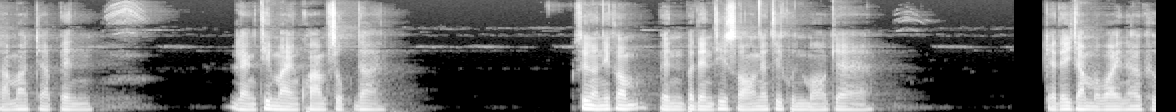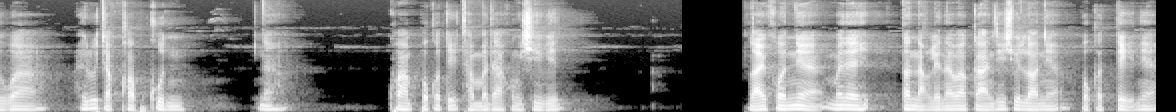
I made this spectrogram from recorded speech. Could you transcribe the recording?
สามารถจะเป็นแหล่งที่มาแห่งความสุขได้ ซึ่งอันนี้ก็เป็นประเด็นที่สองเนี่ยที่คุณหมอแก แกได้ย้ำเอาไว้นะคือว่าให้รู้จักขอบคุณนะความปกติธรรมดาของชีวิต หลายคนเนี่ยไม่ได้ตระหนักเลยนะว่าการที่ชีวิตเราเนี่ยปกติเนี่ย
